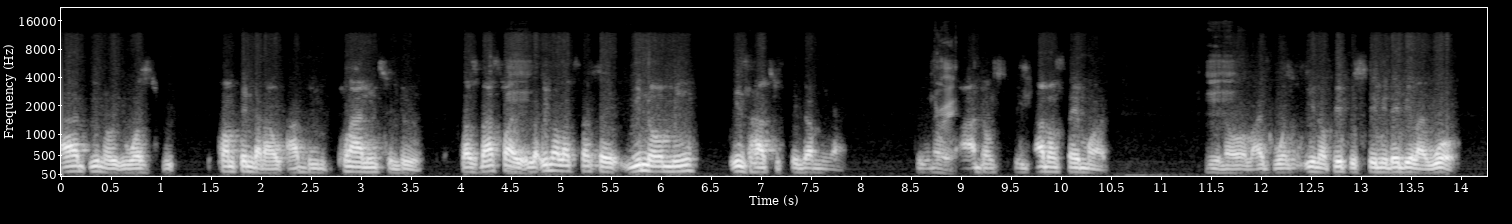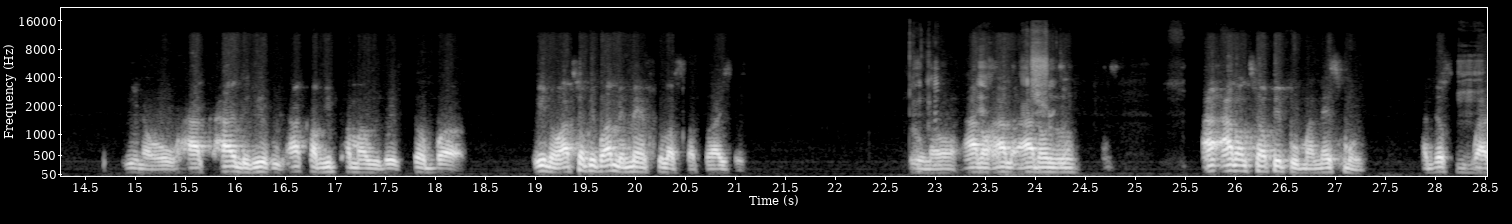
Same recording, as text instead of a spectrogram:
I, you know, it was something that I, I've been planning to do. Because that's why, you know, like I say, you know me, it's hard to figure me out. You know, right. I don't speak, I don't say much. You mm-hmm. know, like when you know people see me, they be like, "Whoa, you know, how how did you how come you come out with this?" So, but you know, I tell people I'm a man full of surprises. You know, I don't, I, I don't, I, I don't tell people my next move. I just, mm-hmm. I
